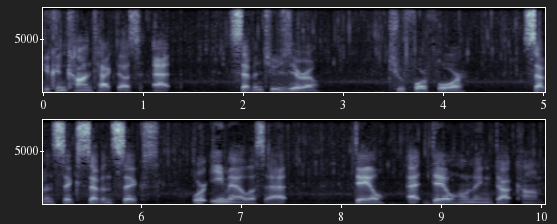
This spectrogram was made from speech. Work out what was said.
you can contact us at 720 244 7676 or email us at dale at dalehonning.com.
